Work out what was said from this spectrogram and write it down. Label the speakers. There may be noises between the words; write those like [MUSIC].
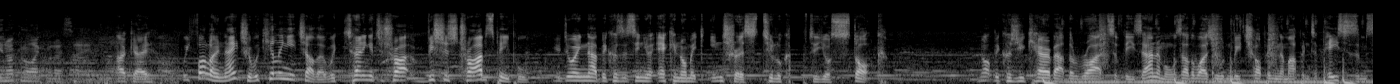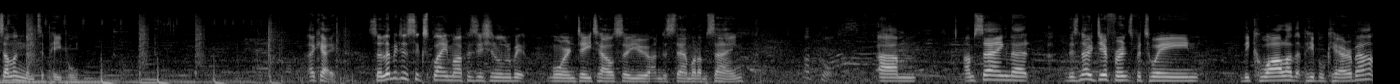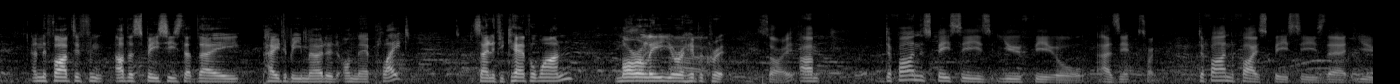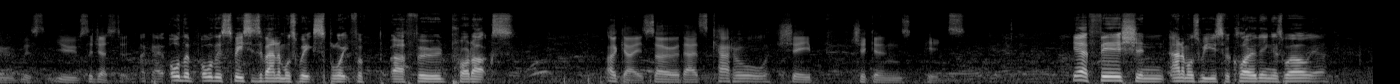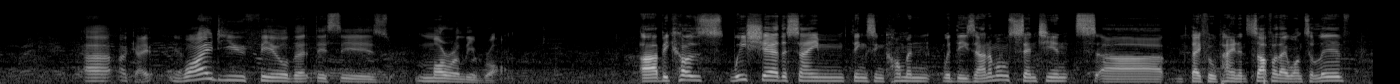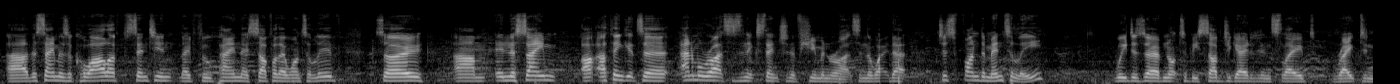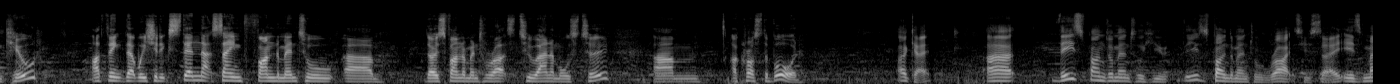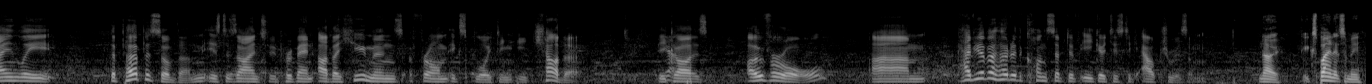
Speaker 1: you're not going to like what I say.
Speaker 2: Okay. We follow nature. We're killing each other. We're turning into tri- vicious tribes people. You're doing that because it's in your economic interest to look after your stock. Not because you care about the rights of these animals, otherwise, you wouldn't be chopping them up into pieces and selling them to people. Okay, so let me just explain my position a little bit more in detail so you understand what I'm saying.
Speaker 1: Of course.
Speaker 2: Um, I'm saying that there's no difference between the koala that people care about and the five different other species that they pay to be murdered on their plate. Saying if you care for one, morally you're a hypocrite.
Speaker 3: Sorry. Um, define the species you feel as in. Sorry. Define the five species that you you suggested.
Speaker 2: Okay, all the all the species of animals we exploit for uh, food products.
Speaker 3: Okay, so that's cattle, sheep, chickens, pigs.
Speaker 2: Yeah, fish and animals we use for clothing as well. Yeah.
Speaker 3: Uh, okay. Why do you feel that this is morally wrong?
Speaker 2: Uh, because we share the same things in common with these animals sentience, uh, they feel pain and suffer, they want to live. Uh, the same as a koala, sentient, they feel pain, they suffer, they want to live. So, um, in the same, I I think it's a, animal rights is an extension of human rights in the way that just fundamentally we deserve not to be subjugated, enslaved, raped, and killed. I think that we should extend that same fundamental, um, those fundamental rights to animals too, um, across the board.
Speaker 3: Okay. Uh, these fundamental hu- these fundamental rights, you say, is mainly the purpose of them is designed to prevent other humans from exploiting each other. Because overall, um, have you ever heard of the concept of egotistic altruism?
Speaker 2: No, explain it to me.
